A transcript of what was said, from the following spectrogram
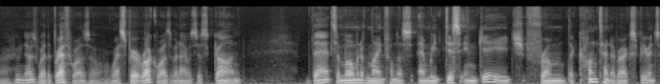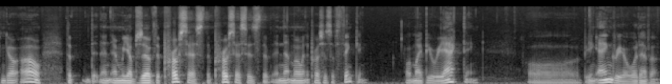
or who knows where the breath was or where Spirit Rock was, but I was just gone. That's a moment of mindfulness, and we disengage from the content of our experience and go, oh, the, and, and we observe the process. The process is, the, in that moment, the process of thinking, or it might be reacting, or being angry, or whatever.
